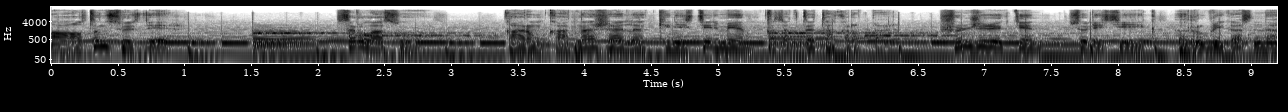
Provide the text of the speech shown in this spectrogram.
Алтын сөздер. Сырласу. Қарым қатынас жайлы кеңестер мен қызықты тақырыптар. Шын жүректен сөйлесейік рубрикасында.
